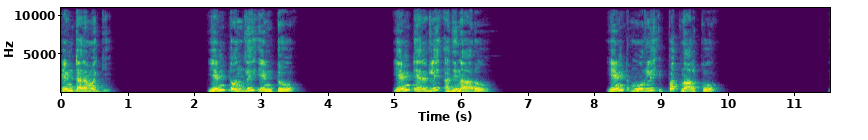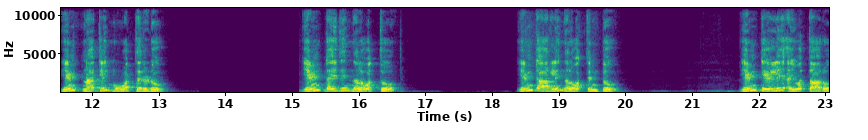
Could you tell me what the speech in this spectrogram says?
ಎಂಟರ ಮಗ್ಗಿ. ಎಂಟೊಂದ್ಲಿ ಎಂಟು ಎಂಟೆರಡ್ಲಿ ಹದಿನಾರು, ಎಂಟು ಮೂರ್ಲಿ ಇಪ್ಪತ್ನಾಲ್ಕು, ಎಂಟು ನಾಲ್ಕಲಿ ಮೂವತ್ತೆರಡು ಎಂಟೈದು ನಲವತ್ತು, ಎಂಟು ನಲವತ್ತೆಂಟು ಎಂಟೇಳಲಿ ಐವತ್ತಾರು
